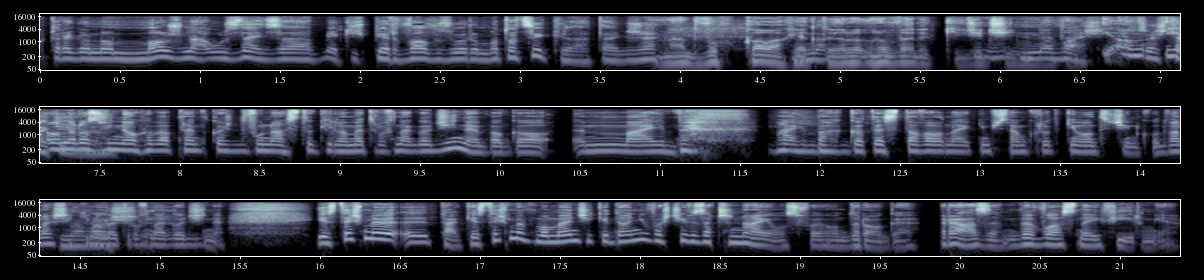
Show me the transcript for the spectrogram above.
którego no, można uznać za jakiś pierwowzór motocykla. Także, na dwóch kołach, jak na, te rowerki dziecinne. No właśnie. I on, i on rozwinął chyba prędkość 12 km na godzinę, bo go Maybach, Maybach go testował na jakimś tam krótkim odcinku. 12 no km właśnie. na godzinę. Jesteśmy, y, tak, jesteśmy w momencie, kiedy oni właściwie zaczynają swoją drogę razem, we własnej firmie.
